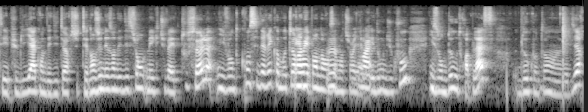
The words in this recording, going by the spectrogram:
tu es publié à compte d'éditeur, tu es dans une maison d'édition, mais que tu vas être tout seul, ils vont te considérer comme auteur Eh oui. indépendant aux Mm. aventuriales. Ouais. Et donc, du coup, ils ont deux ou trois places. Donc, autant euh, dire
